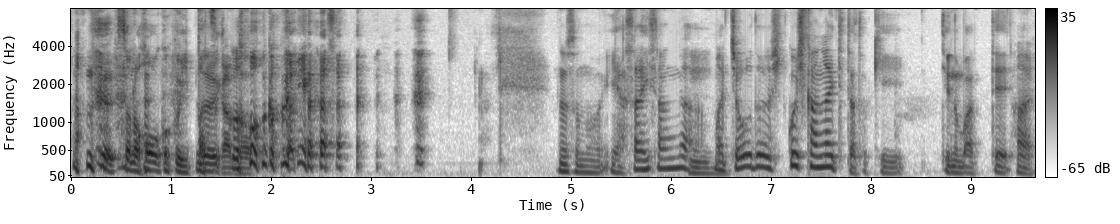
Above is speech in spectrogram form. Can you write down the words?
その報告一発がも報告にのその野菜さんが、うんまあ、ちょうど引っ越し考えてた時っていうのもあって、う。はい。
